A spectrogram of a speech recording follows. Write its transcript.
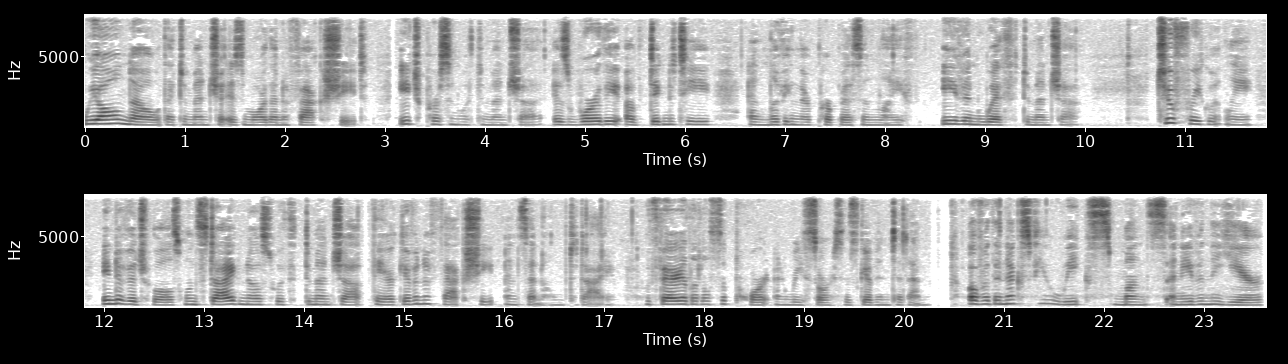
We all know that dementia is more than a fact sheet. Each person with dementia is worthy of dignity and living their purpose in life, even with dementia. Too frequently, Individuals, once diagnosed with dementia, they are given a fact sheet and sent home to die, with very little support and resources given to them. Over the next few weeks, months, and even the year,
